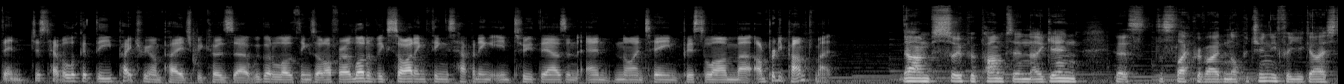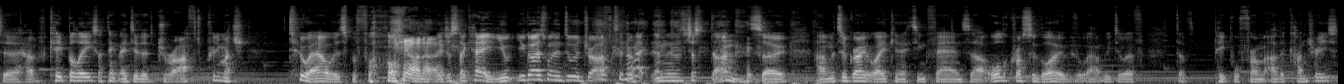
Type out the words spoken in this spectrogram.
Then just have a look at the Patreon page because uh, we've got a lot of things on offer. A lot of exciting things happening in 2019. Pistol, I'm uh, I'm pretty pumped, mate. I'm super pumped, and again, the Slack provided an opportunity for you guys to have keeper leagues. I think they did a draft pretty much two hours before yeah, they're just like, hey, you, you guys want to do a draft tonight? And then it's just done. So um, it's a great way connecting fans uh, all across the globe. Uh, we do have the people from other countries.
